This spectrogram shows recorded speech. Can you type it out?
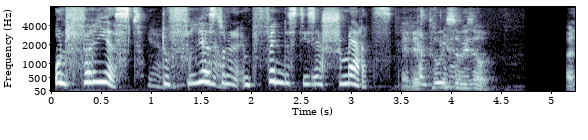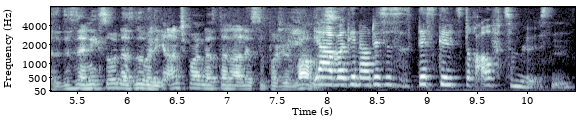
Und frierst. Ja, Du frierst genau. und empfindest diesen Ja. Schmerz. Ja, das Ganz tue ich genau. sowieso. Also das ist ja nicht so, dass nur weil ich anspanne, dass dann alles super schön warm Ja, ist. aber genau das, ist, das gilt es doch aufzulösen.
